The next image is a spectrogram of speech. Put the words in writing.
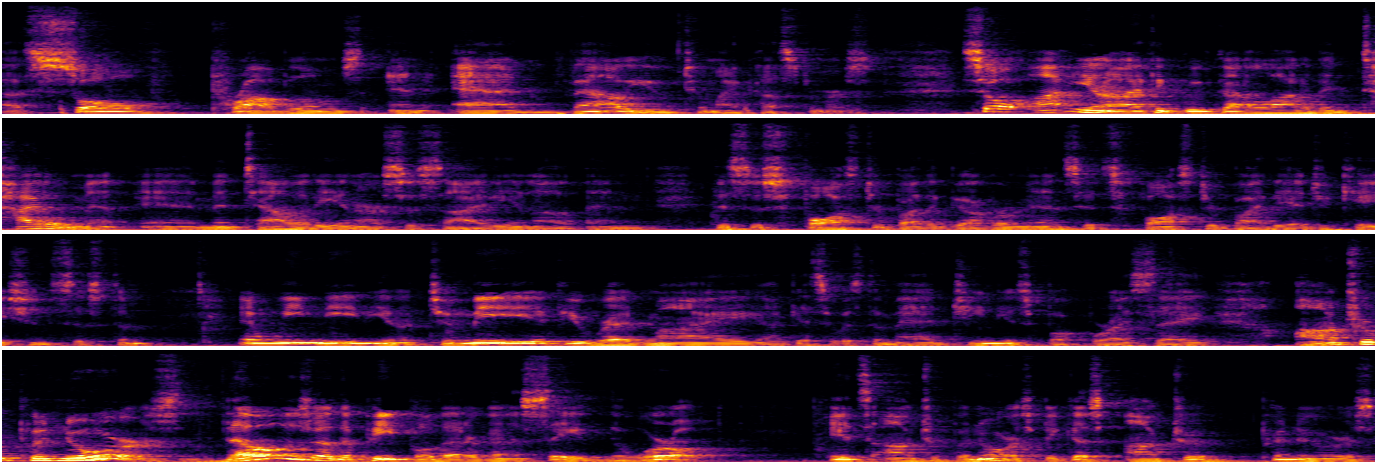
uh, solve problems and add value to my customers. So, I, you know, I think we've got a lot of entitlement and mentality in our society, and, uh, and this is fostered by the governments, it's fostered by the education system. And we need, you know, to me, if you read my, I guess it was the Mad Genius book, where I say, entrepreneurs, those are the people that are going to save the world. It's entrepreneurs because entrepreneurs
